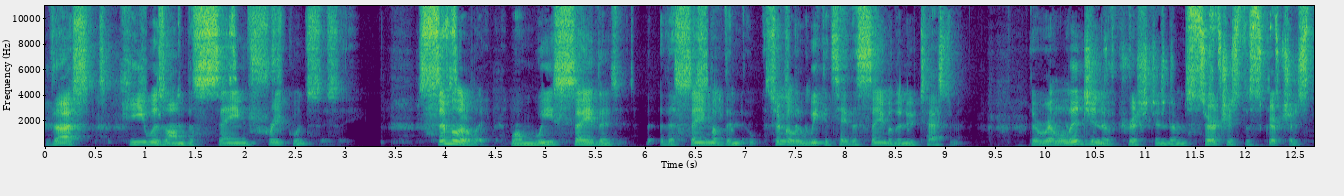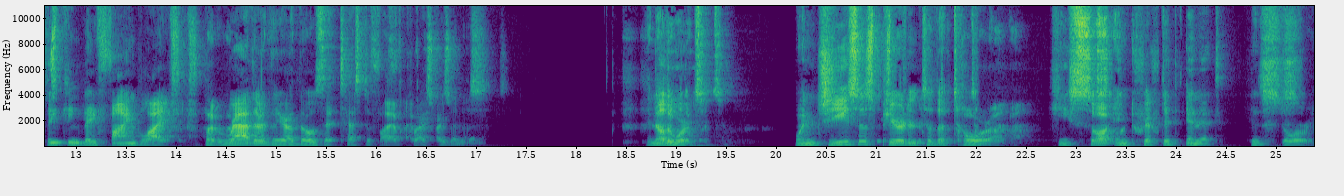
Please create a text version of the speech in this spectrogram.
Thus, he was on the same frequency. Similarly, when we say that the same of the similarly we could say the same of the New Testament. The religion of Christendom searches the scriptures thinking they find life, but rather they are those that testify of Christ within us. In other words, when Jesus peered into the Torah, he saw encrypted in it his story.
